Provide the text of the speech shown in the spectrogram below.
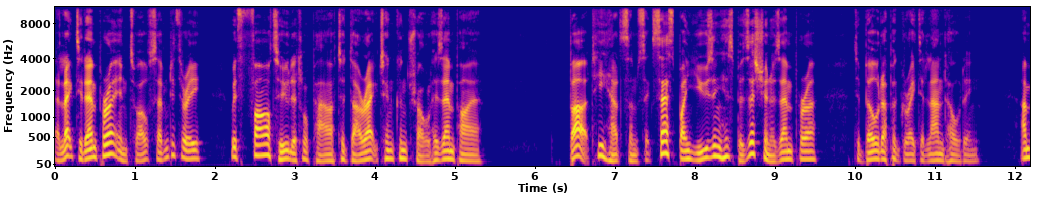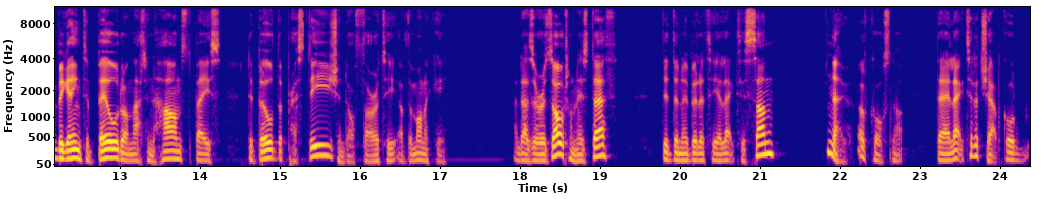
Elected emperor in 1273 with far too little power to direct and control his empire. But he had some success by using his position as emperor to build up a greater landholding, and beginning to build on that enhanced base to build the prestige and authority of the monarchy. And as a result, on his death, did the nobility elect his son? No, of course not. They elected a chap called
